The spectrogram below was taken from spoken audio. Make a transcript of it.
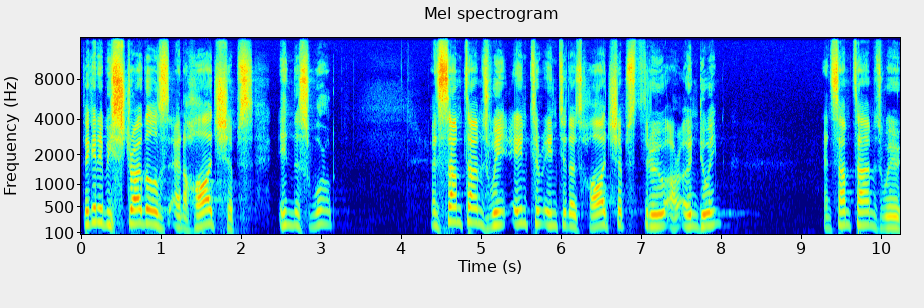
There are going to be struggles and hardships in this world. And sometimes we enter into those hardships through our own doing. And sometimes we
